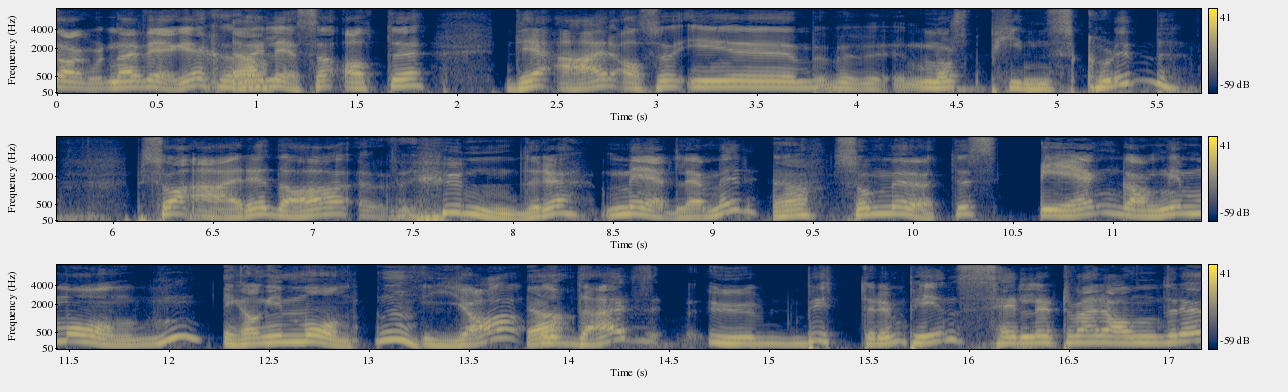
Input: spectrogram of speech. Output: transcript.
dag, nei, VG kan Ja. jeg lese at det er altså i Norsk Pinsklubb så er det da 100 medlemmer Ja. som møtes én gang i måneden. En gang i måneden. Ja, Ja. og der bytter de pins, selger til hverandre,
